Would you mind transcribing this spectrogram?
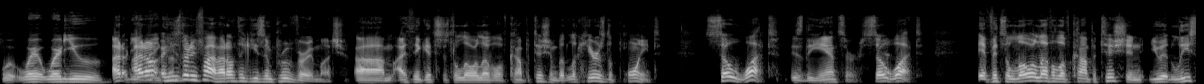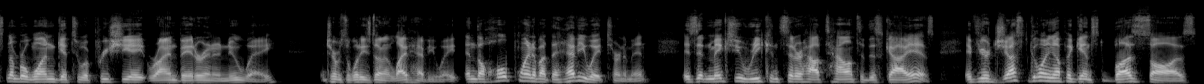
Where where, where do you? I, do you I don't. He's 35. I don't think he's improved very much. Um, I think it's just a lower level of competition. But look, here's the point. So what is the answer? So what? If it's a lower level of competition, you at least number one get to appreciate Ryan Bader in a new way in terms of what he's done at light heavyweight. And the whole point about the heavyweight tournament is it makes you reconsider how talented this guy is. If you're just going up against buzzsaws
